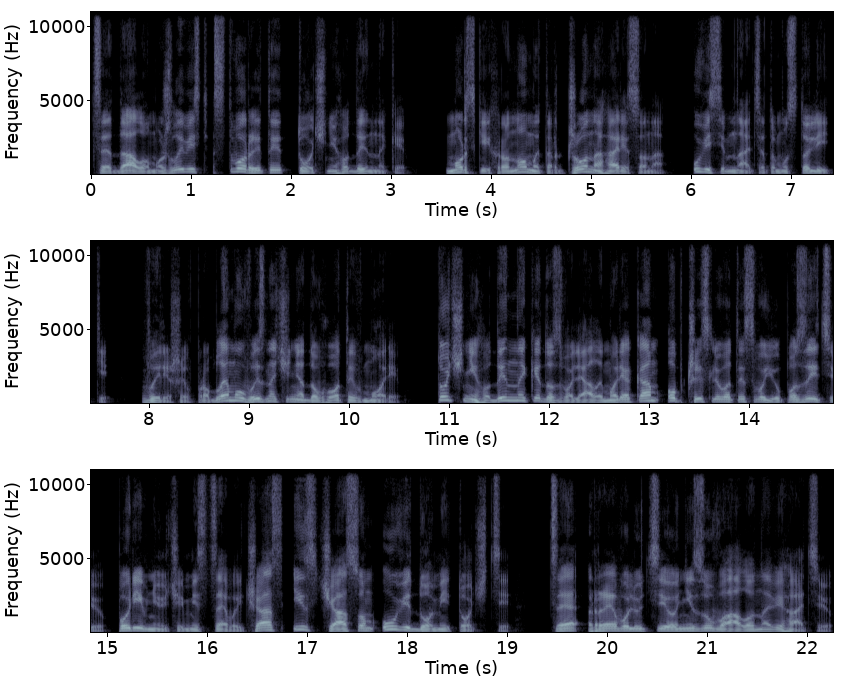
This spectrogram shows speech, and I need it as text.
Це дало можливість створити точні годинники. Морський хронометр Джона Гаррісона у XVIII столітті вирішив проблему визначення довготи в морі. Точні годинники дозволяли морякам обчислювати свою позицію, порівнюючи місцевий час із часом у відомій точці. Це революціонізувало навігацію.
